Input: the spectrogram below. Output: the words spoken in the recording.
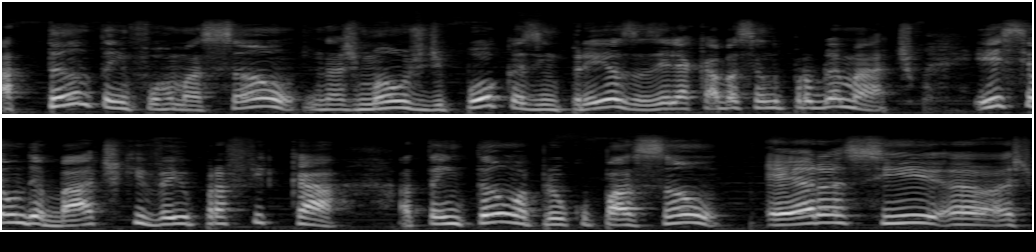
a tanta informação nas mãos de poucas empresas, ele acaba sendo problemático. Esse é um debate que veio para ficar. Até então, a preocupação era se uh, as,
